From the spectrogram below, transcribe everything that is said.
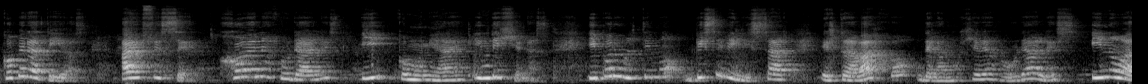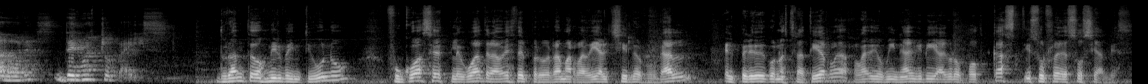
cooperativas, AFC, jóvenes rurales y comunidades indígenas. Y por último, visibilizar el trabajo de las mujeres rurales innovadoras de nuestro país. Durante 2021, Foucault se desplegó a través del programa radial Chile Rural, el periódico Nuestra Tierra, Radio Minagri Agropodcast y sus redes sociales.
